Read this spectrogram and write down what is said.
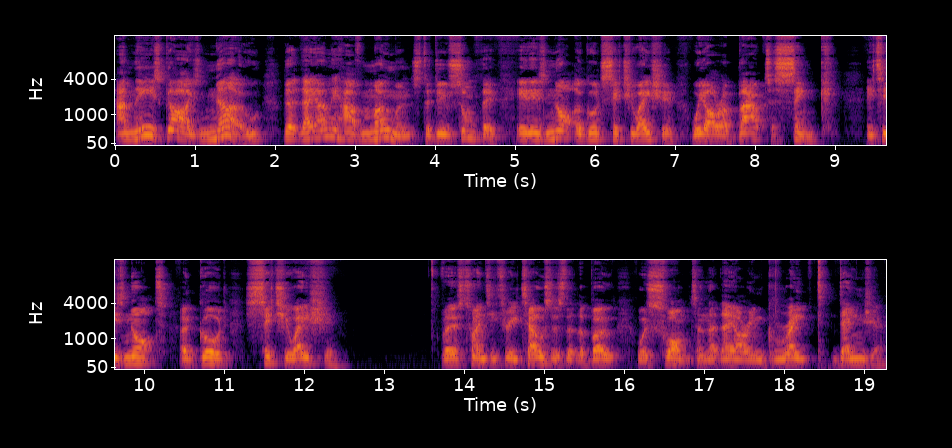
And these guys know that they only have moments to do something. It is not a good situation. We are about to sink. It is not a good situation. Verse 23 tells us that the boat was swamped and that they are in great danger.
